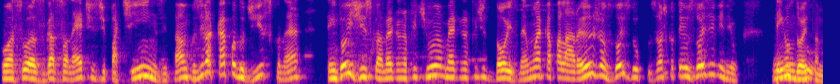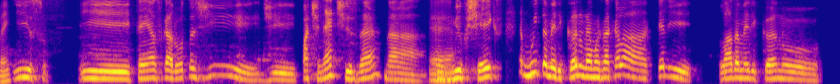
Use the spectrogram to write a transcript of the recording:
com as suas garçonetes de patins e tal, inclusive a capa do disco, né, tem dois discos, American Graffiti 1 e American Graffiti 2, né, um é capa laranja, os dois duplos, eu acho que eu tenho os dois em vinil. Tem um, os dois também. Isso, e tem as garotas de, de patinetes, né, na, é. milkshakes, é muito americano, né, mas aquela, aquele lado americano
